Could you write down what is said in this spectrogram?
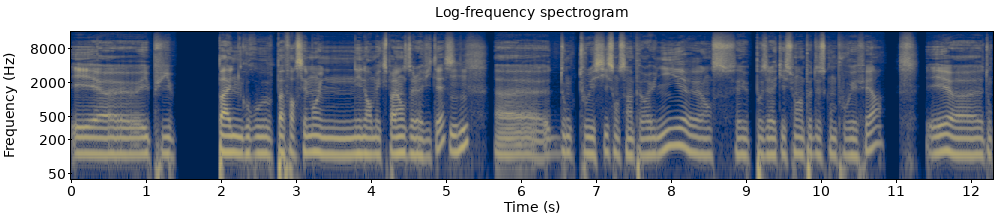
Et, et puis, pas, une gros, pas forcément une énorme expérience de la vitesse. Mhm. Euh, donc tous les six, on s'est un peu réunis, euh, on s'est posé la question un peu de ce qu'on pouvait faire. Et euh, donc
